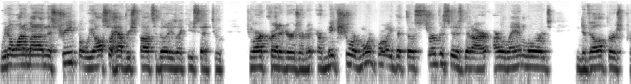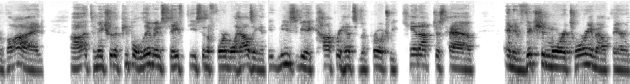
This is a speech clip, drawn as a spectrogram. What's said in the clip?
we don't want them out on the street, but we also have responsibilities, like you said, to, to our creditors or, to, or make sure, more importantly, that those services that our, our landlords and developers provide uh, to make sure that people live in safe, decent, affordable housing. It, needs to be a comprehensive approach. We cannot just have an eviction moratorium out there.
